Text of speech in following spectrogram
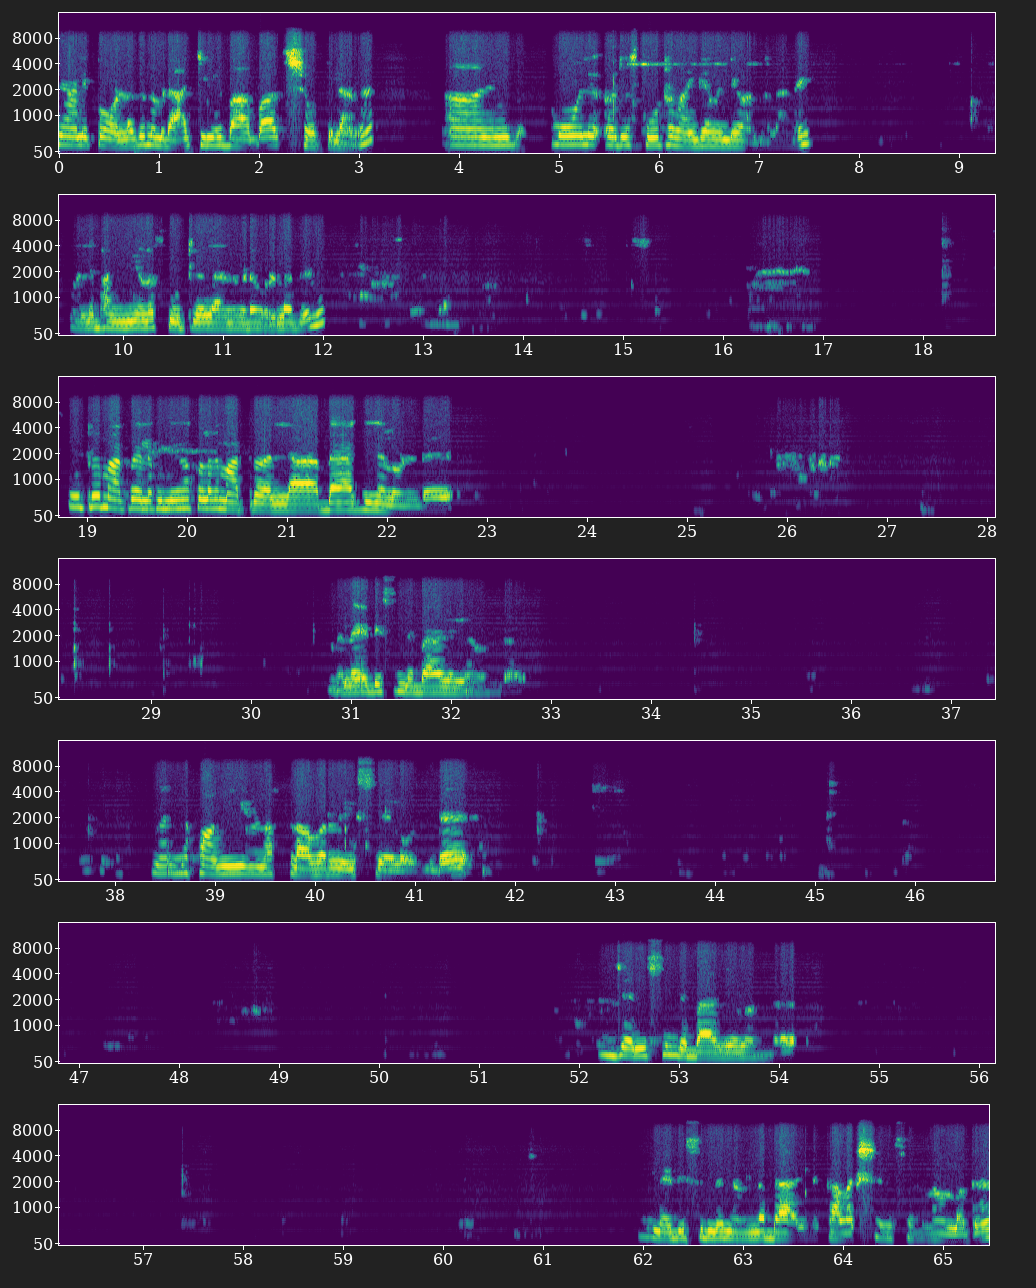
ഞാനിപ്പോ ഉള്ളത് നമ്മുടെ ആറ്റിങ്ങൽ ബാബാസ് ഷോപ്പിലാണ്. മോന് ഒരു സ്കൂട്ടർ വാങ്ങിക്കാൻ വേണ്ടി വന്നതാണ്. നല്ല ഭംഗിയുള്ള സ്കൂട്ടറുകളാണ് ഇവിടെ ഉള്ളത്. സ്കൂട്ടർ മാത്രമല്ല കുഞ്ഞുങ്ങൾക്കുള്ളത് മാത്രമല്ല ബാഗുകളുണ്ട്. ലേഡീസിന്റെ ബാഗെല്ലാം ഉണ്ട് നല്ല ഭംഗിയുള്ള ഫ്ലവർ വേസ്റ്റുകളുണ്ട് ജെൻസിന്റെ ബാഗുകളുണ്ട് ലേഡീസിന്റെ നല്ല ബാഗിന്റെ കളക്ഷൻസ് ആണ് ഉള്ളത്.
